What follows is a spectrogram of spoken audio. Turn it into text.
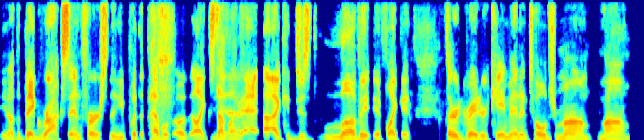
you know, the big rocks in first, then you put the pebbles, uh, like stuff like that. I could just love it if like a third grader came in and told your mom, Mom,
